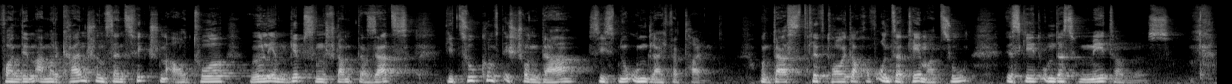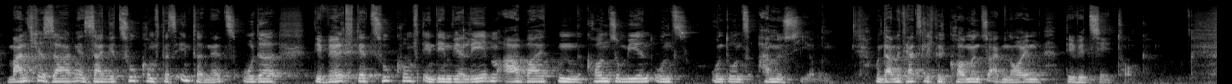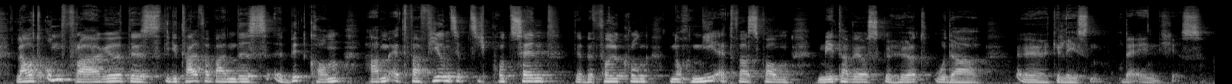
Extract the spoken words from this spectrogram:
Von dem amerikanischen Science-Fiction-Autor William Gibson stammt der Satz, die Zukunft ist schon da, sie ist nur ungleich verteilt. Und das trifft heute auch auf unser Thema zu. Es geht um das Metaverse. Manche sagen, es sei die Zukunft des Internets oder die Welt der Zukunft, in dem wir leben, arbeiten, konsumieren uns und uns amüsieren. Und damit herzlich willkommen zu einem neuen DWC-Talk. Laut Umfrage des Digitalverbandes Bitkom haben etwa 74 Prozent der Bevölkerung noch nie etwas vom Metaverse gehört oder äh, gelesen oder ähnliches.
